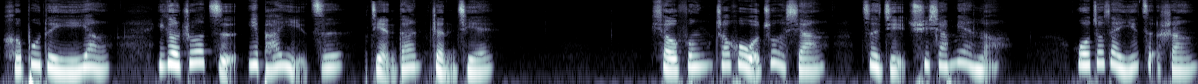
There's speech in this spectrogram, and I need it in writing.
和部队一样。一个桌子，一把椅子，简单整洁。小峰招呼我坐下，自己去下面了。我坐在椅子上，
